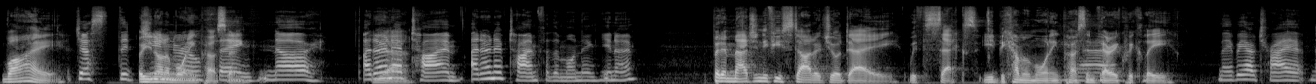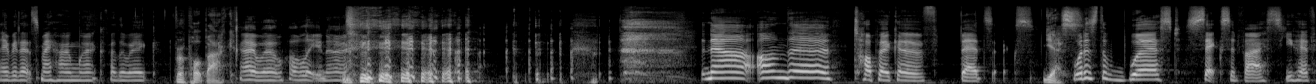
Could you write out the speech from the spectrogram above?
Why? Just the Oh, you're not a general morning person. thing. No. I don't Yeah. have time. I don't have time for the morning, you know? But imagine if you started your day with sex, you'd become a morning person Yeah. very quickly. Maybe I'll try it. Maybe that's my homework for the week. Report back. I will. I'll let you know. now, on the topic of bad sex, Yes. what is the worst sex advice you have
